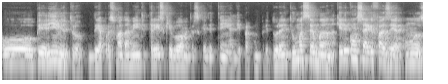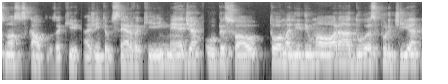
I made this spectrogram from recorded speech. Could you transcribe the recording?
o perímetro de aproximadamente 3 quilômetros que ele tem ali para cumprir. Durante uma semana, que ele consegue fazer? Com os nossos cálculos aqui, a gente observa que, em média, o pessoal toma ali de uma hora a duas por dia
